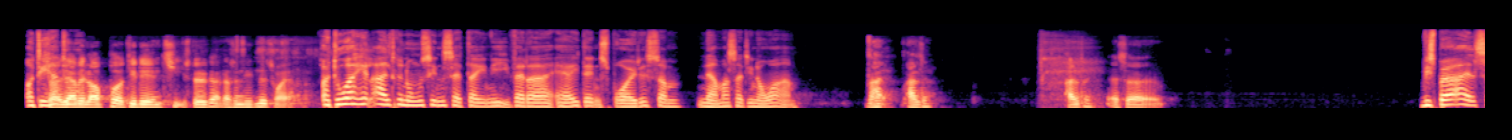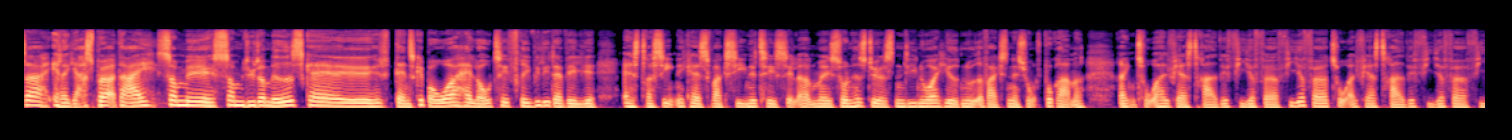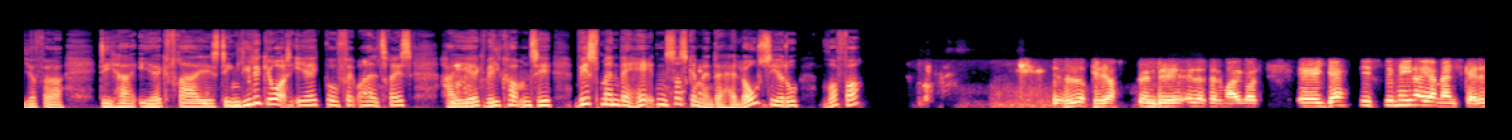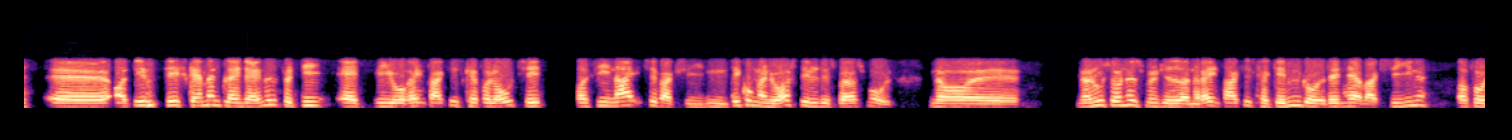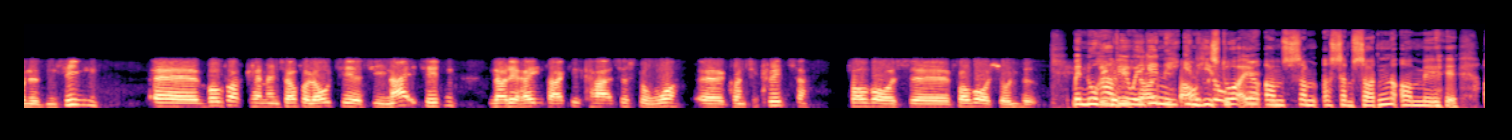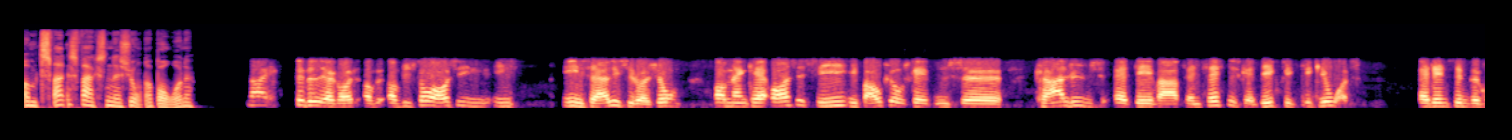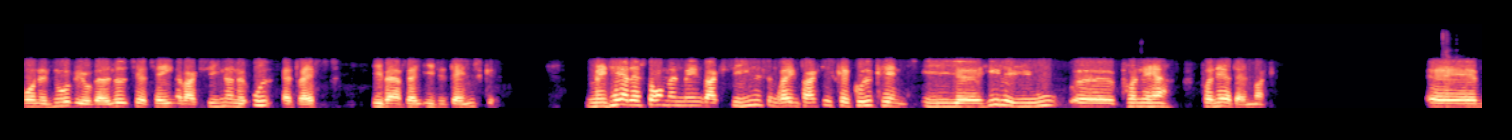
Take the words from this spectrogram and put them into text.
Og det så du... jeg vil op på de der 10 stykker, eller sådan lidt, tror jeg. Og du har heller aldrig nogensinde sat dig ind i, hvad der er i den sprøjte, som nærmer sig din overarm? Nej, aldrig. Aldrig. Altså, vi spørger altså, eller jeg spørger dig, som, øh, som lytter med, skal øh, danske borgere have lov til frivilligt at vælge AstraZenecas vaccine til, selvom øh, Sundhedsstyrelsen lige nu har hævet den ud af vaccinationsprogrammet. Ring 72 30 44 44, 72 30 44 44. Det har Erik fra øh, Sten Lille gjort. Erik på 55. Hej Erik, velkommen til. Hvis man vil have den, så skal man da have lov, siger du. Hvorfor? Jeg hedder Per, men det, ellers er det meget godt. Øh, ja, det, det mener jeg, man skal. Øh, og det, det skal man blandt andet, fordi at vi jo rent faktisk kan få lov til at sige nej til vaccinen. Det kunne man jo også stille det spørgsmål, når, øh, når nu sundhedsmyndighederne rent faktisk har gennemgået den her vaccine og fundet den fin. Øh, hvorfor kan man så få lov til at sige nej til den, når det rent faktisk har så store øh, konsekvenser for vores, øh, for vores sundhed. Men nu har vi, vi jo ikke en, en historie om, som, som sådan om, øh, om tvangsvaccination af borgerne. Nej, det ved jeg godt. Og, og vi står også i en, i, en, i en særlig situation. Og man kan også sige i bagklogskabens øh, klare lys, at det var fantastisk, at det ikke fik det gjort. Af den simple grund, at nu har vi jo været nødt til at tage en af vaccinerne ud af drift. I hvert fald i det danske. Men her der står man med en vaccine, som rent faktisk er godkendt i øh, hele EU øh, på, nær, på nær Danmark. Øh,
